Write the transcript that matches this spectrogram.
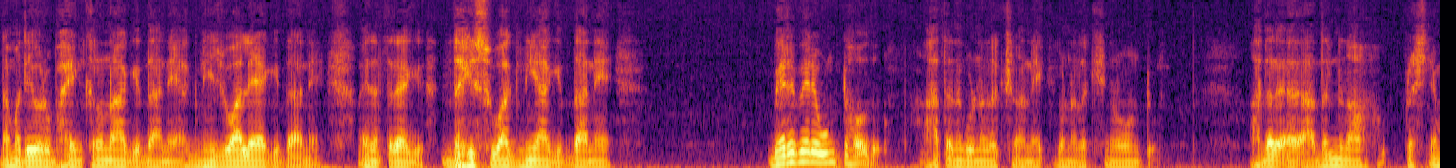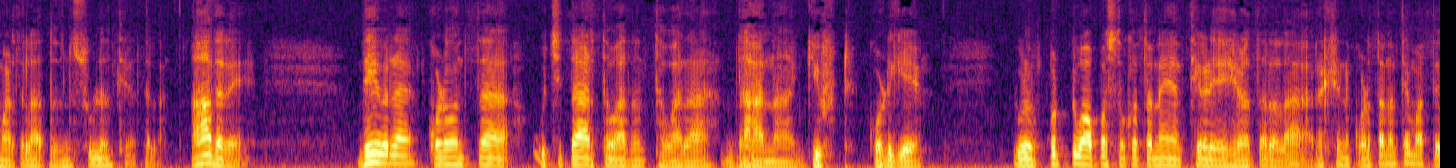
ನಮ್ಮ ದೇವರು ಭಯಂಕರನಾಗಿದ್ದಾನೆ ಅಗ್ನಿ ಜ್ವಾಲೆಯಾಗಿದ್ದಾನೆ ಏನಂತಾರೆ ದಹಿಸುವ ಅಗ್ನಿಯಾಗಿದ್ದಾನೆ. ಬೇರೆ ಬೇರೆ ಉಂಟು, ಹೌದು. ಆತನ ಗುಣಲಕ್ಷಣ, ಅನೇಕ ಗುಣಲಕ್ಷಣಗಳು ಉಂಟು. ಅದರ, ಅದನ್ನು ನಾವು ಪ್ರಶ್ನೆ ಮಾಡ್ತಲ್ಲ, ಅದನ್ನು ಸುಳ್ಳು ಅಂತ ಹೇಳ್ತಲ್ಲ. ಆದರೆ, ದೇವರ ಕೊಡುವಂಥ ಉಚಿತಾರ್ಥವಾದಂಥ ವರ, ದಾನ ಗಿಫ್ಟ್ ಕೊಡುಗೆ, ಇವಳು ಕೊಟ್ಟು ವಾಪಸ್ ತಗೋತಾನೆ ಅಂಥೇಳಿ ಹೇಳ್ತಾರಲ್ಲ, ರಕ್ಷಣೆ ಕೊಡ್ತಾನಂತೆ ಮತ್ತು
